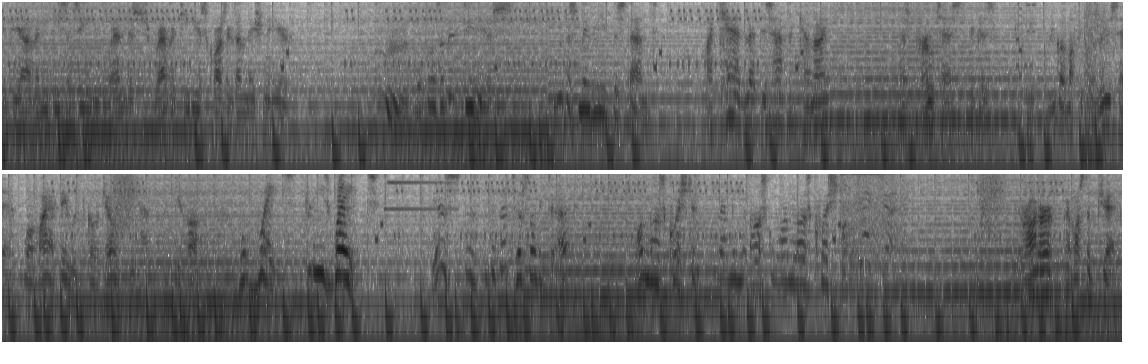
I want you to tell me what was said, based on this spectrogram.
if you have any decency, you will end this rather tedious cross-examination here. Hmm, it was a bit tedious. You just made leave the stand. I can't let this happen, can I? Let's protest, because we've got nothing to lose here. Well, my affair would go Joe if we had to give up. Well, wait! Please wait! Yes, does the defense have something to add? One last question. Let me ask one last question. Your Honor, I must object.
